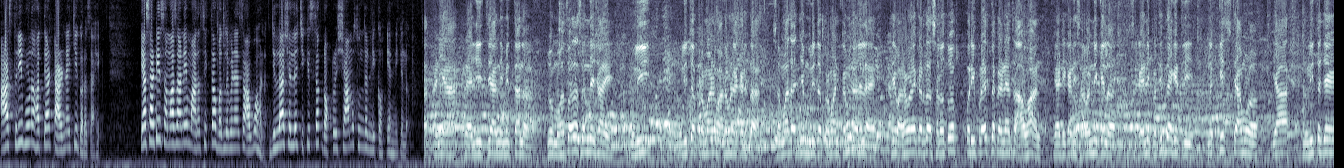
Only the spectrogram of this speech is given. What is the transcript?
आज स्त्री भ्रूण हत्या टाळण्याची गरज आहे. यासाठी समाजाने मानसिकता बदलविण्याचं आवाहन जिल्हा शल्य चिकित्सक डॉक्टर श्यामसुंदर निकम यांनी केलं. आणि या रॅलीच्या निमित्तानं जो महत्त्वाचा संदेश आहे मुली मुलीचं प्रमाण वाढवण्याकरिता समाजात जे मुलीचं प्रमाण कमी झालेलं आहे ते वाढवण्याकरिता सर्वतोपरी प्रयत्न करण्याचं आव्हान या ठिकाणी सर्वांनी केलं सगळ्यांनी प्रतिज्ञा घेतली. नक्कीच त्यामुळं या मुलीचं जे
